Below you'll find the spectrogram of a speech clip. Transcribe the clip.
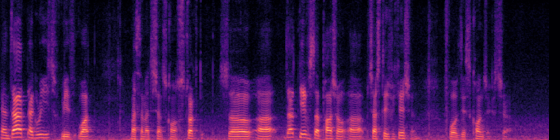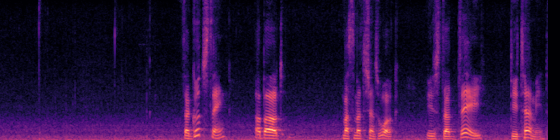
and that agrees with what mathematicians constructed. So uh, that gives a partial uh, justification for this conjecture. The good thing about mathematicians' work is that they determined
